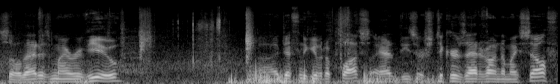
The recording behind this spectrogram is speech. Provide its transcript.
So that is my review. Uh, I definitely give it a plus. I added these are stickers added onto myself.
